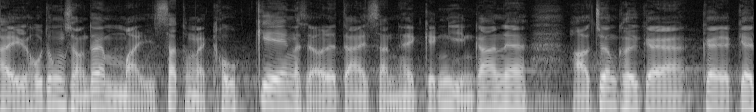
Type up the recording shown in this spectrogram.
係好通常都係迷失同埋好驚嘅時候咧，但係神係竟然間咧嚇將佢嘅嘅嘅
